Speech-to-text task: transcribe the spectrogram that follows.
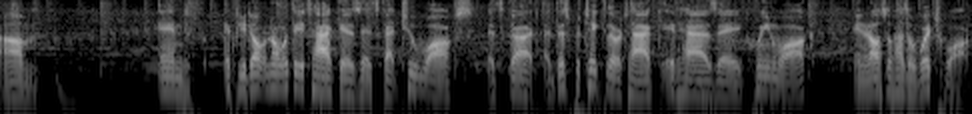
Um, and if you don't know what the attack is, it's got two walks. It's got uh, this particular attack. It has a Queen walk, and it also has a Witch walk.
